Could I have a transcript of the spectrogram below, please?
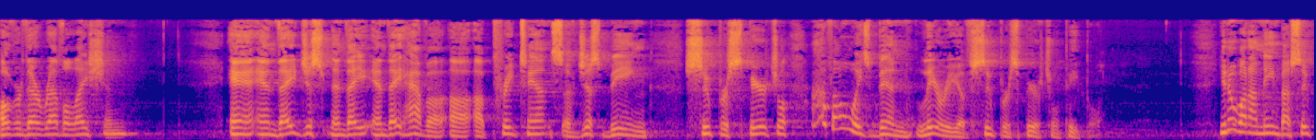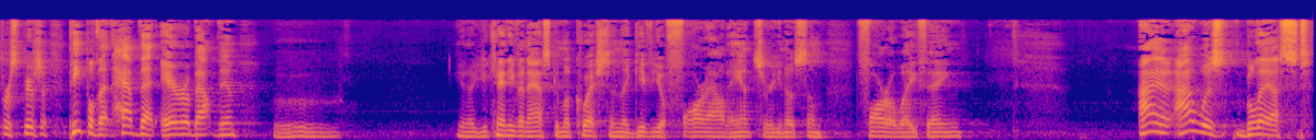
over their revelation, and, and they just and they and they have a, a, a pretense of just being super spiritual. I've always been leery of super spiritual people. You know what I mean by super spiritual? People that have that air about them. Ooh. You know, you can't even ask them a question, they give you a far out answer, you know, some far away thing. I, I was blessed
